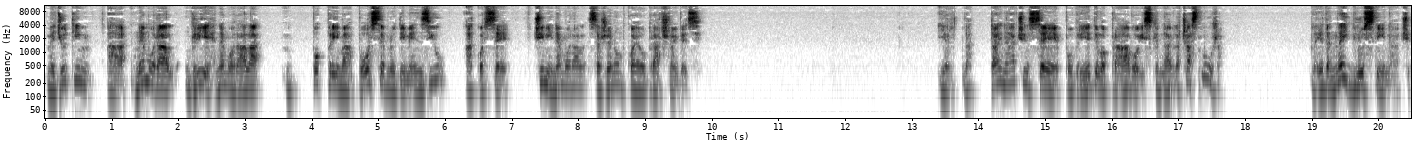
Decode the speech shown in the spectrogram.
Međutim, a nemoral, grijeh nemorala poprima posebnu dimenziju ako se čini nemoral sa ženom koja je u bračnoj vezi. Jer na taj način se je povrijedilo pravo i skrnavila čast muža. Na jedan najgnusniji način.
